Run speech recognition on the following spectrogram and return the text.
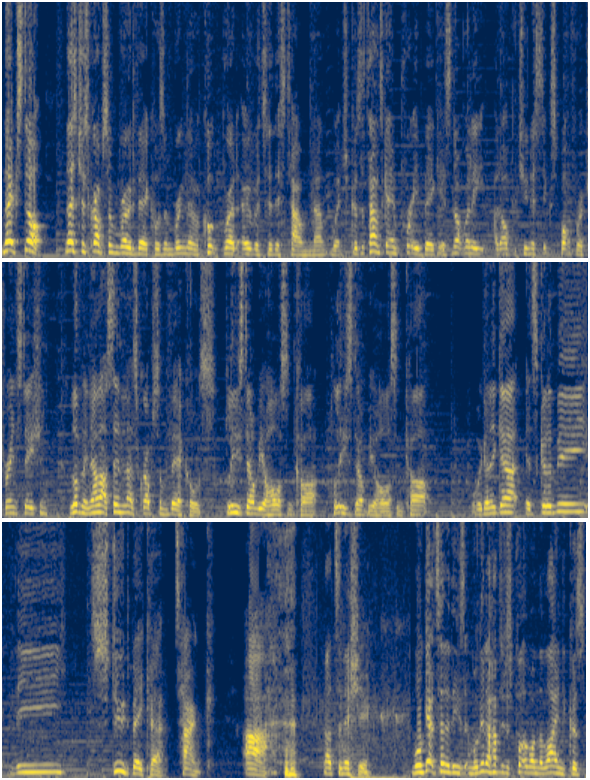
Next up, Let's just grab some road vehicles and bring the cooked bread over to this town, Nantwich, because the town's getting pretty big. It's not really an opportunistic spot for a train station. Lovely, now that's in, let's grab some vehicles. Please don't be a horse and cart. Please don't be a horse and cart. What we're going to get, it's going to be the Studebaker tank. Ah, that's an issue. We'll get 10 of these and we're going to have to just put them on the line because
